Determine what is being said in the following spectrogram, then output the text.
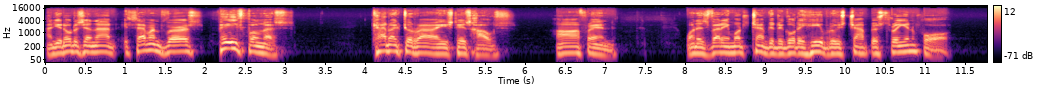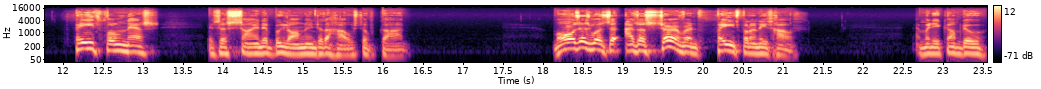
And you notice in that seventh verse, faithfulness characterized his house. Ah, friend, one is very much tempted to go to Hebrews chapters 3 and 4. Faithfulness is a sign of belonging to the house of God. Moses was, as a servant, faithful in his house. And when you come to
